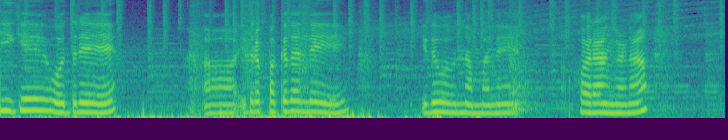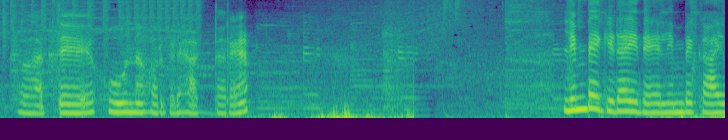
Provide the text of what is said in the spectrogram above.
ಹೀಗೆ ಹೋದರೆ ಇದರ ಪಕ್ಕದಲ್ಲೇ ಇದು ನಮ್ಮನೆ ಹೊರಾಂಗಣ. ಅತ್ತೆ ಹೂವನ್ನ ಹೊರಗಡೆ ಹಾಕ್ತಾರೆ. ಲಿಂಬೆ ಗಿಡ ಇದೆ. ಲಿಂಬೆ ಕಾಯಿ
